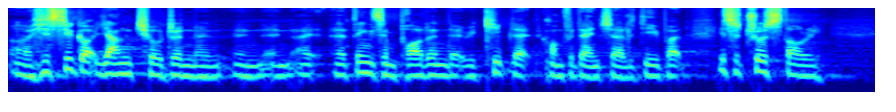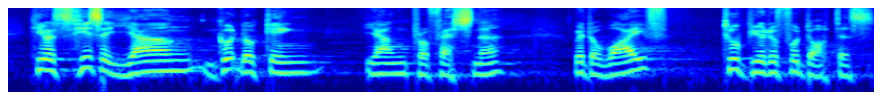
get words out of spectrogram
uh, he's still got young children, and, and, and I, I, think it's important that we keep that confidentiality, but it's a true story. He was, he's a young, good looking young professional with a wife two beautiful daughters.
